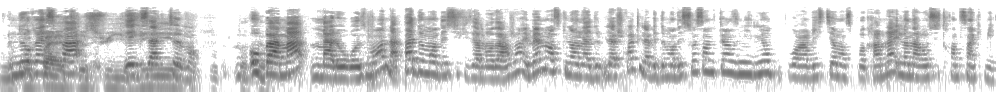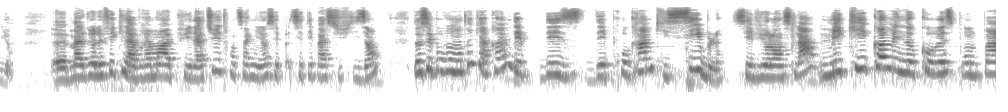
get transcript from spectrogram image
Ne reste pas pas être suivi, Exactement. Obama, malheureusement, n'a pas demandé suffisamment d'argent. Et même lorsqu'il en a. Là, je crois qu'il avait demandé 75 millions pour pouvoir investir dans ce programme-là. Il en a reçu 35 millions. Euh, malgré le fait qu'il a vraiment appuyé là-dessus, et 35 millions, c'était pas suffisant. Donc, c'est pour vous montrer qu'il y a quand même des, des, des programmes qui ciblent ces violences-là, mais qui, comme ils ne correspondent pas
